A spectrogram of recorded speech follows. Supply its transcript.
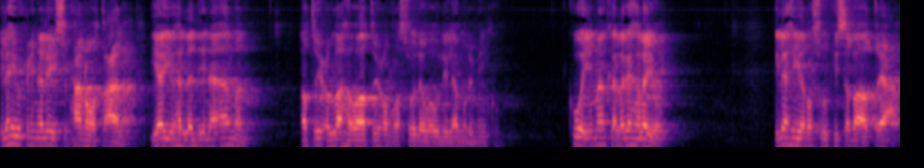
ilahay wuxuu ina leeyahy subxaanah wa tacaala yaa ayuha aladiina aamanuu atiicu llaha wa atiicu rasuula wa uli lamri minkum. Kuwa iimaanka laga helayo ilaah iyo rasuulkiisaba ateeca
